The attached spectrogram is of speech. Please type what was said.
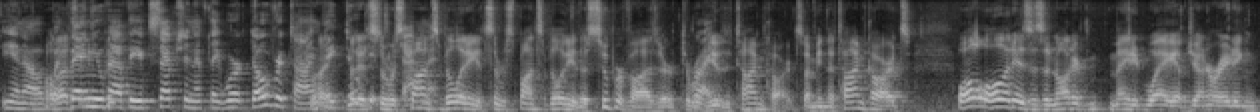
you know, Well, but that's- then you have the exception if they worked overtime, they right? do But get it's the to count it. responsibility, it's the responsibility of the supervisor to review Right. the time cards. I mean, the time cards, all, all it is is an automated way of generating,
